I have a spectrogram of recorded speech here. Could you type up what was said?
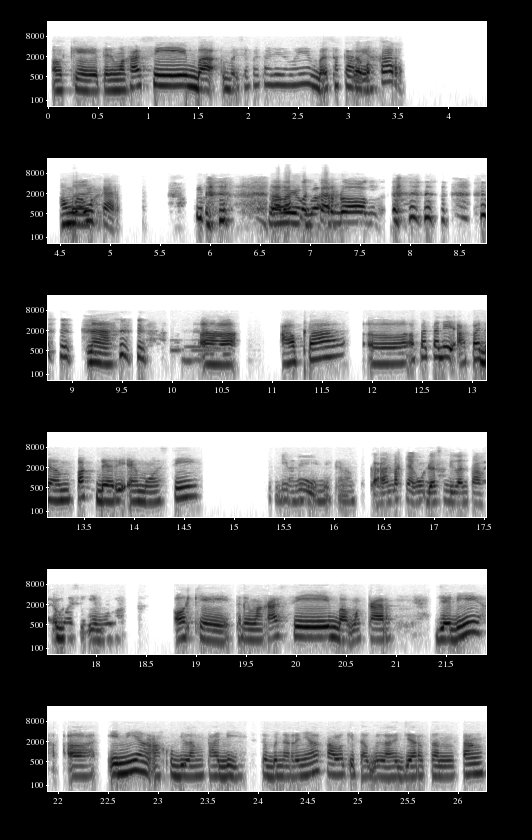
Oke, terima kasih Mbak. Mbak siapa tadi namanya? Mbak Sekar Mbak ya? Mekar. Oh, Mbak Mekar. Laras oh, Sekar dong. nah, uh, apa uh, apa tadi apa dampak dari emosi ibu ini kenapa? ke anak yang udah 9 tahun. Emosi ibu. Oke, terima kasih Mbak Mekar. Jadi uh, ini yang aku bilang tadi. Sebenarnya kalau kita belajar tentang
